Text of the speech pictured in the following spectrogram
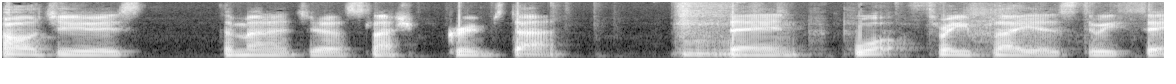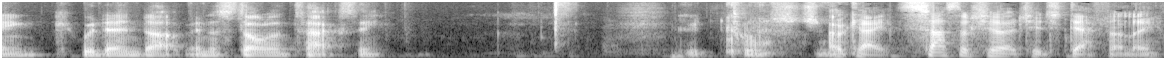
Pardew is the manager slash groom's dad, hmm. then what three players do we think would end up in a stolen taxi? Good question. Okay, Sasa Curcic definitely.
